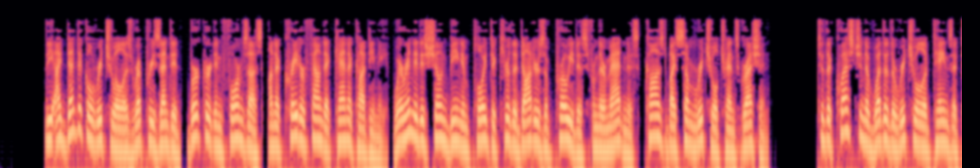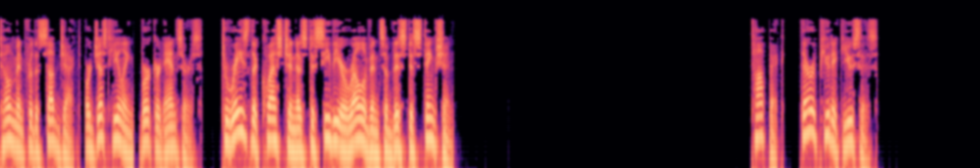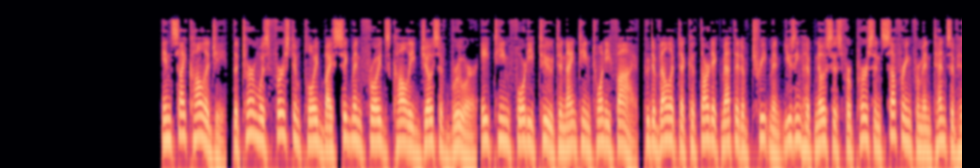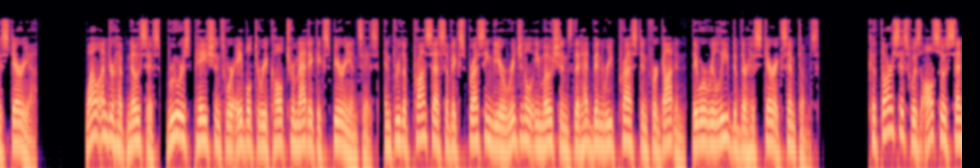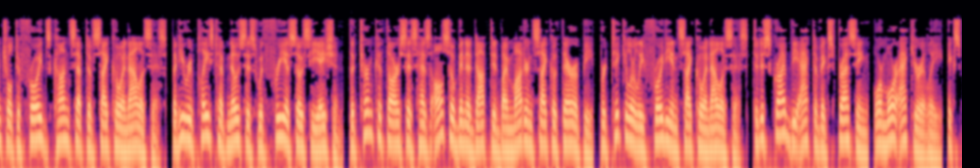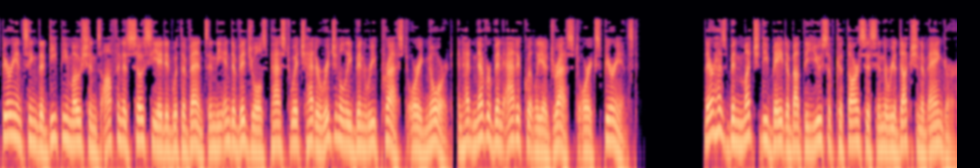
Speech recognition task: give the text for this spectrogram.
The identical ritual is represented, Burkert informs us, on a krater found at Canicattini, wherein it is shown being employed to cure the daughters of Proetus from their madness, caused by some ritual transgression. To the question of whether the ritual obtains atonement for the subject, or just healing, Burkert answers, "...to raise the question is to see the irrelevance of this distinction." Therapeutic uses In psychology, the term was first employed by Sigmund Freud's colleague Joseph Breuer (1842–1925), who developed a cathartic method of treatment using hypnosis for persons suffering from intensive hysteria. While under hypnosis, Breuer's patients were able to recall traumatic experiences, and through the process of expressing the original emotions that had been repressed and forgotten, they were relieved of their hysteric symptoms. Catharsis was also central to Freud's concept of psychoanalysis, but he replaced hypnosis with free association. The term catharsis has also been adopted by modern psychotherapy, particularly Freudian psychoanalysis, to describe the act of expressing, or more accurately, experiencing the deep emotions often associated with events in the individual's past which had originally been repressed or ignored, and had never been adequately addressed or experienced. There has been much debate about the use of catharsis in the reduction of anger.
